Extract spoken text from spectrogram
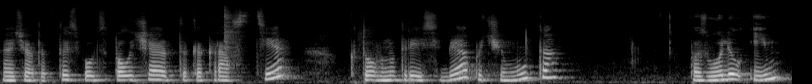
о чем-то. То есть получают как раз те, кто внутри себя почему-то позволил им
